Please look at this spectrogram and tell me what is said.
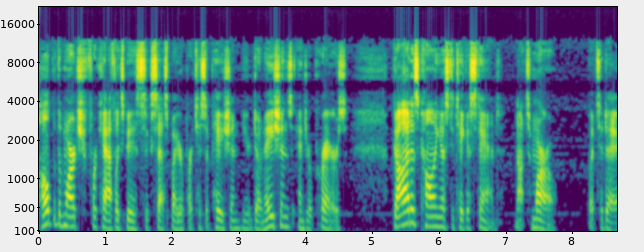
Help the March for Catholics be a success by your participation, your donations, and your prayers. God is calling us to take a stand, not tomorrow, but today.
